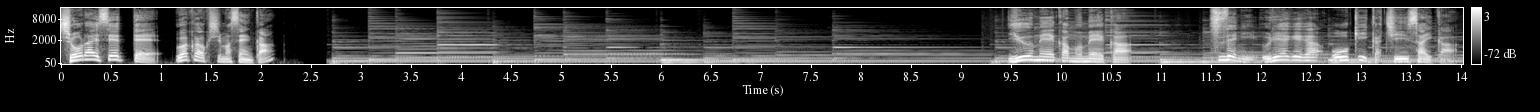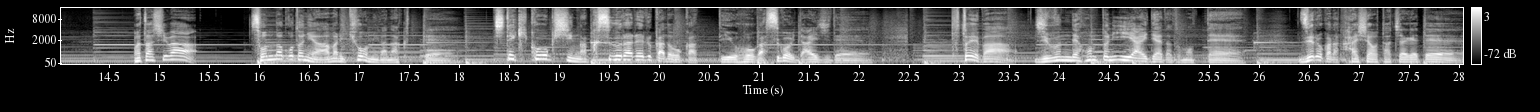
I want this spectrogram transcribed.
将来性ってワクワクしませんか？有名か無名かすでに売り上げが大きいか小さいか。私はそんなことにはあまり興味がなくて知的好奇心がくすぐられるかどうかっていう方がすごい大事で例えば自分で本当にいいアイデアだと思ってゼロから会社を立ち上げて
